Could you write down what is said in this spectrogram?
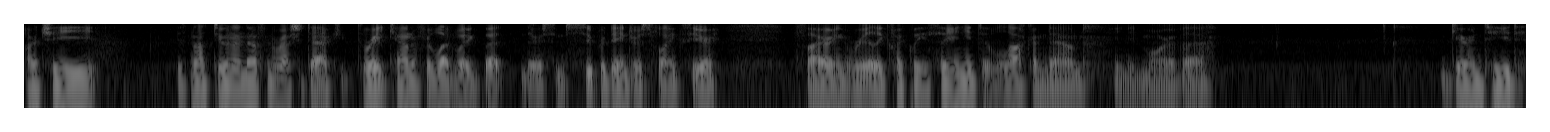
Archie is not doing enough in rush attack. Great counter for Ludwig, but there's some super dangerous flanks here. Firing really quickly, so you need to lock them down. You need more of a guaranteed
